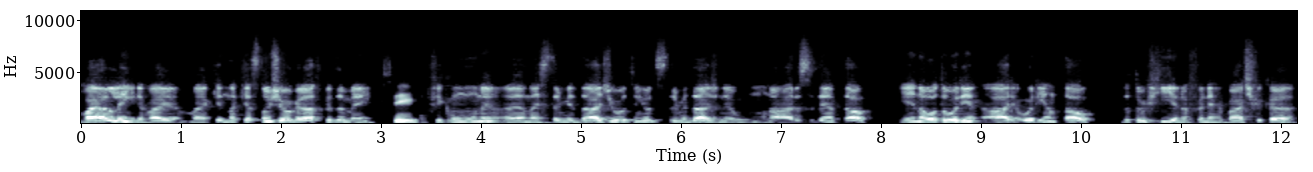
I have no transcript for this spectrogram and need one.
vai além, né, vai, vai na questão geográfica também. Sim, Fica um né, é, na extremidade e outro em outra extremidade, né, um na área ocidental e aí na outra ori área oriental da Turquia, né? O Fenerbahçe fica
